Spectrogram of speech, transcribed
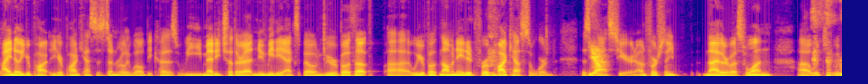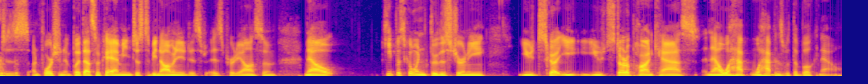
I know your pod, your podcast has done really well because we met each other at New Media Expo and we were both up. Uh, we were both nominated for a podcast award this Yeah. past year. And unfortunately, neither of us won, uh, which which is unfortunate. But that's okay. I mean, just to be nominated is is pretty awesome. Now, keep us going through this journey. You start you, you start a podcast. Now, what hap- what happens with the book now?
